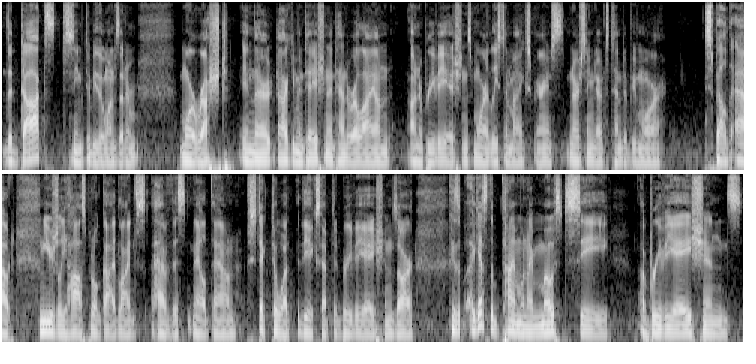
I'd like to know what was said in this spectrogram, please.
The docs seem to be the ones that are more rushed in their documentation and tend to rely on, on abbreviations more, at least in my experience. Nursing notes tend to be more spelled out. And usually, hospital guidelines have this nailed down. Stick to what the accepted abbreviations are. Because I guess the time when I most see abbreviations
